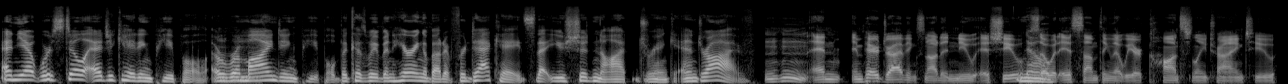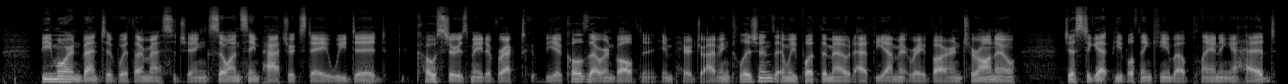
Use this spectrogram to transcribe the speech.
And yet, we're still educating people or mm-hmm. reminding people because we've been hearing about it for decades that you should not drink and drive. Mm-hmm. And impaired driving is not a new issue, no. so it is something that we are constantly trying to be more inventive with our messaging. So on St. Patrick's Day, we did coasters made of wrecked vehicles that were involved in impaired driving collisions, and we put them out at the Emmet Ray Bar in Toronto just to get people thinking about planning ahead.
